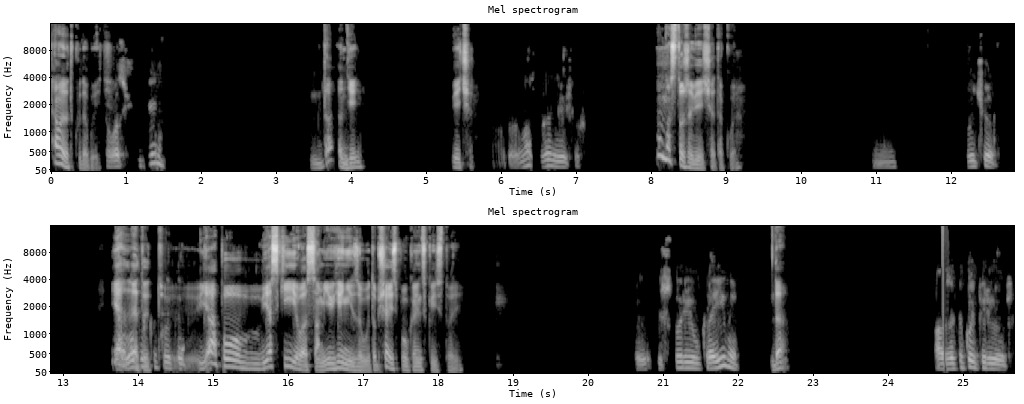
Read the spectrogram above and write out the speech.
А вы откуда будете? У вас еще день? Да, день. Вечер. У нас уже вечер. Ну, у нас тоже вечер такое. М. Вы что, Я, Алло, этот, какой-то. э, я по, я с Киева сам, Евгений зовут, общаюсь по украинской истории. история Украины? Да. А за какой период?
